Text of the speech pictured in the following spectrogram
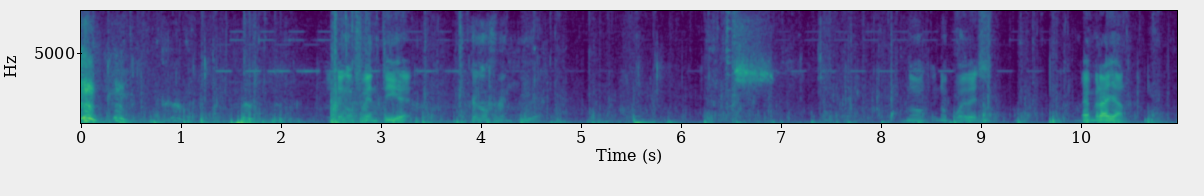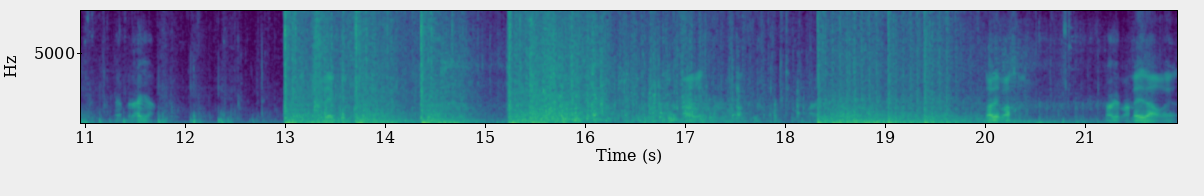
Yo tengo fe en ti, eh. No, no puedes. Ven, Brian. Deco. Vale. Está debajo. Le he dado, eh.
